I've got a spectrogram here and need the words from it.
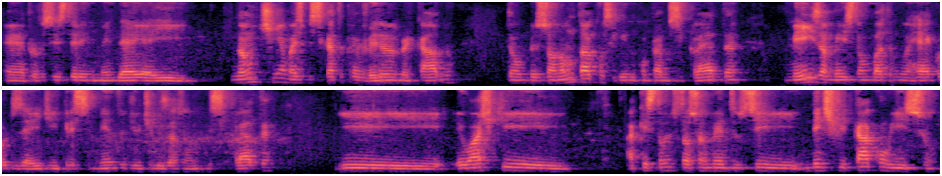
É, para vocês terem uma ideia aí, não tinha mais bicicleta para vender no mercado. Então o pessoal não está conseguindo comprar bicicleta. Mês a mês estão batendo recordes aí de crescimento de utilização de bicicleta. E eu acho que a questão de estacionamento, se identificar com isso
